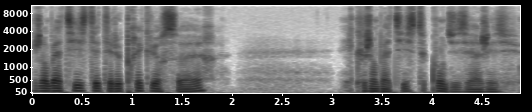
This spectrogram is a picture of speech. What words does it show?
Jean-Baptiste était le précurseur et que Jean-Baptiste conduisait à Jésus.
